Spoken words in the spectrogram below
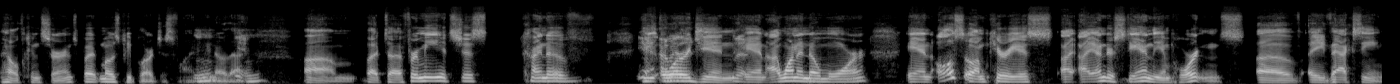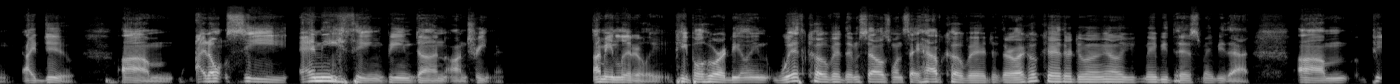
health concerns, but most people are just fine. We Mhm. know that. Um, but uh, for me, it's just kind of yeah, the I mean, origin, and I want to know more. And also, I'm curious. I, I understand the importance of a vaccine. I do. Um, I don't see anything being done on treatment. I mean, literally, people who are dealing with COVID themselves, once they have COVID, they're like, okay, they're doing, you know, maybe this, maybe that. Um, pe-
